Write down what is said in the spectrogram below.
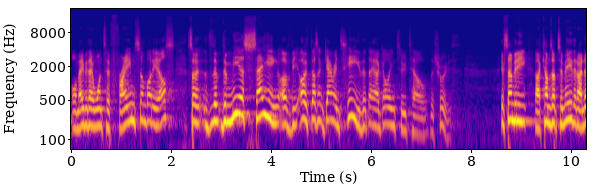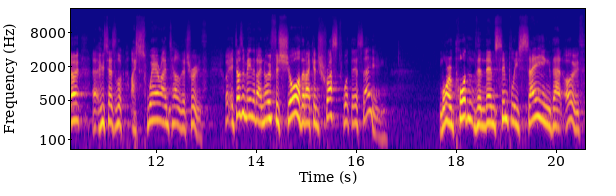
or maybe they want to frame somebody else. So the, the mere saying of the oath doesn't guarantee that they are going to tell the truth. If somebody uh, comes up to me that I know uh, who says, Look, I swear I'm telling the truth, it doesn't mean that I know for sure that I can trust what they're saying. More important than them simply saying that oath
